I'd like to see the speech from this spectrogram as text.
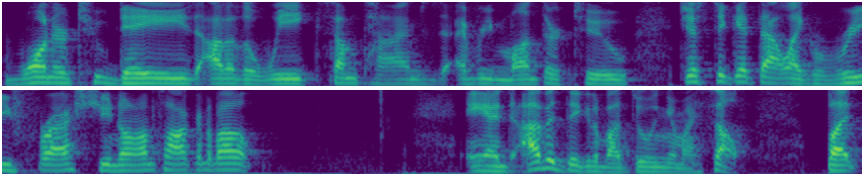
one or two days out of the week, sometimes every month or two, just to get that like refresh. You know what I'm talking about? And I've been thinking about doing it myself. But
